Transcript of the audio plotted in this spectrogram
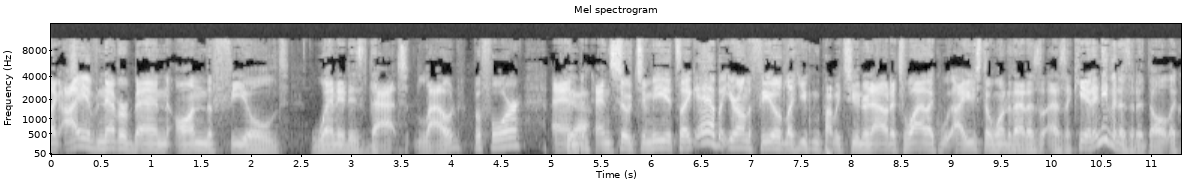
like I have never been on the field when it is that loud before. And, yeah. and so to me, it's like, yeah, but you're on the field, like you can probably tune it out. It's why, like, I used to wonder that as, as a kid and even as an adult, like,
